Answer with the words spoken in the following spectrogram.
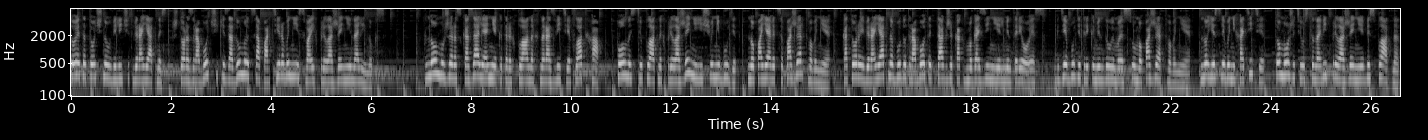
то это точно увеличит вероятность, что разработчики задумаются о портировании своих приложений на Linux. GNOME уже рассказали о некоторых планах на развитие FlatHub. Полностью платных приложений еще не будет, но появятся пожертвования, которые вероятно будут работать так же как в магазине Elementary OS где будет рекомендуемая сумма пожертвования, но если вы не хотите, то можете установить приложение бесплатно.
